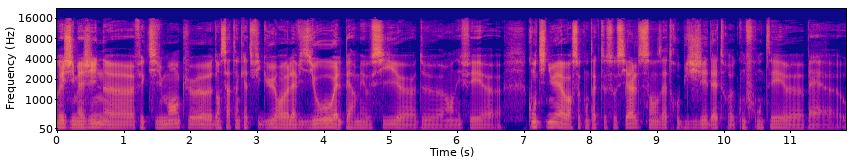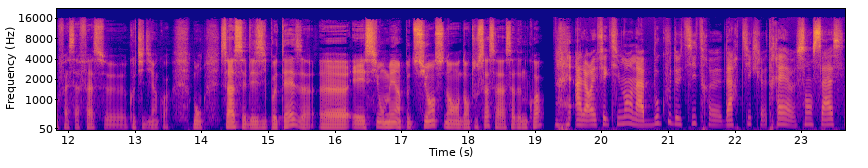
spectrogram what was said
Oui, j'imagine euh, effectivement que euh, dans certains cas de figure, euh, la visio, elle permet aussi euh, de, en effet, euh, continuer à avoir ce contact social sans être obligé d'être confronté euh, ben, au face-à-face euh, quotidien. Quoi. Bon, ça, c'est des hypothèses. euh, et si on met un peu de science dans, dans tout ça, ça, ça donne quoi? Alors effectivement, on a beaucoup de titres d'articles très sans sas,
